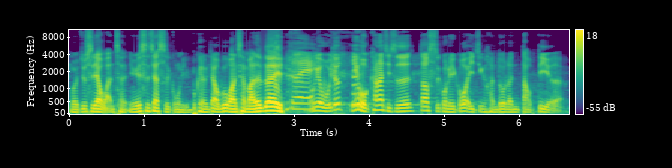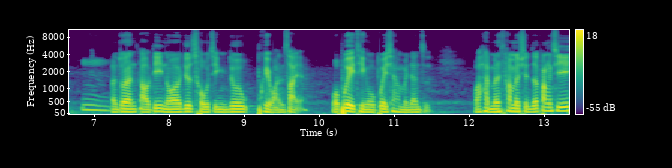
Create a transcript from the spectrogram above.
我就是要完成，因为剩下十公里，不可能叫我不完成嘛，对不对？对。OK，我就因为我看到其实到十公里过后，已经很多人倒地了。嗯。很多人倒地，然后就抽筋，就不可以完赛了。我不会停，我不会像他们这样子。哇，他们他们选择放弃，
